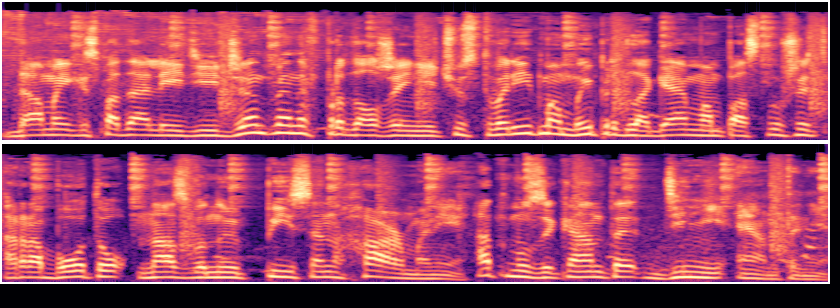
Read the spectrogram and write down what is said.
Дамы и господа, леди и джентльмены, в продолжении чувства ритма мы предлагаем вам послушать работу, названную Peace and Harmony от музыканта Дини Энтони.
